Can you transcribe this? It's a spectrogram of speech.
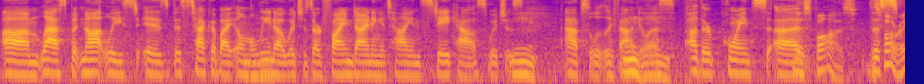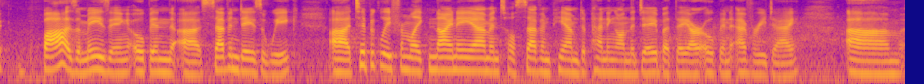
um, last but not least is Bisteca by Il Molino, which is our fine dining Italian steakhouse, which is absolutely fabulous. Other points. Uh, The spas. The, spa, right? spa is amazing, open uh, seven days a week, uh, typically from like 9 a.m. until 7 p.m., depending on the day, but they are open every day. Um,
